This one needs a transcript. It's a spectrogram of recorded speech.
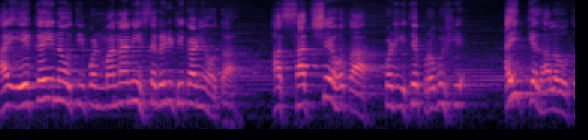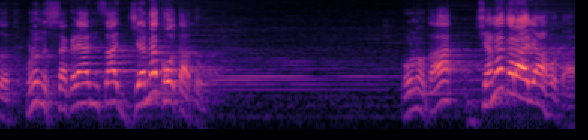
हा एकही नव्हती पण मनाने सगळी ठिकाणी होता. हा सातशे होता पण इथे प्रभूशी ऐक्य झालं होतं. म्हणून सगळ्यांचा जनक होता तो. कोण होता? जनक राजा होता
